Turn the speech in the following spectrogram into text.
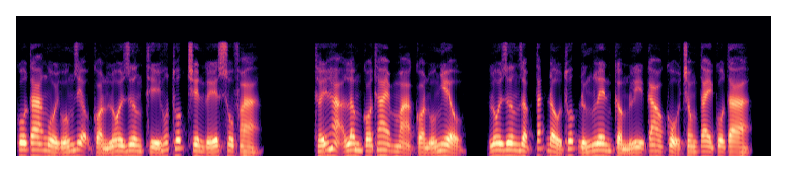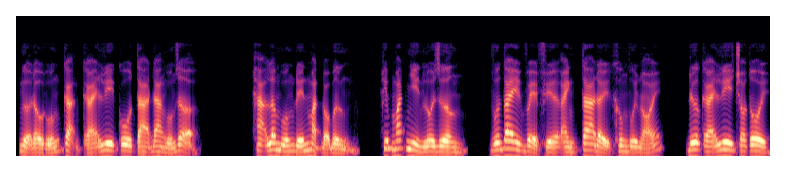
cô ta ngồi uống rượu còn lôi dương thì hút thuốc trên ghế s o f a thấy hạ lâm có thai mà còn uống nhiều, lôi dương dập tắt đầu thuốc đứng lên cầm ly cao cổ trong tay cô ta, ngửa đầu uống cạn cái ly cô ta đang uống dở. Hạ lâm uống đến mặt đỏ bừng, híp mắt nhìn lôi dương, vươn tay về phía anh ta đầy không vui nói, đưa cái ly cho tôi,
